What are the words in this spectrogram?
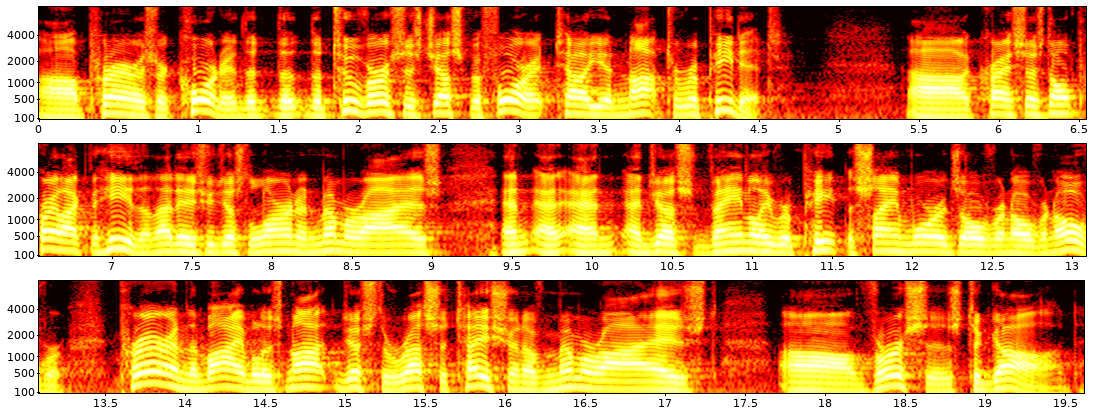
uh, prayer is recorded, the, the, the, two verses just before it tell you not to repeat it. Uh, Christ says, don't pray like the heathen. That is, you just learn and memorize and, and, and just vainly repeat the same words over and over and over. Prayer in the Bible is not just the recitation of memorized uh, verses to God.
